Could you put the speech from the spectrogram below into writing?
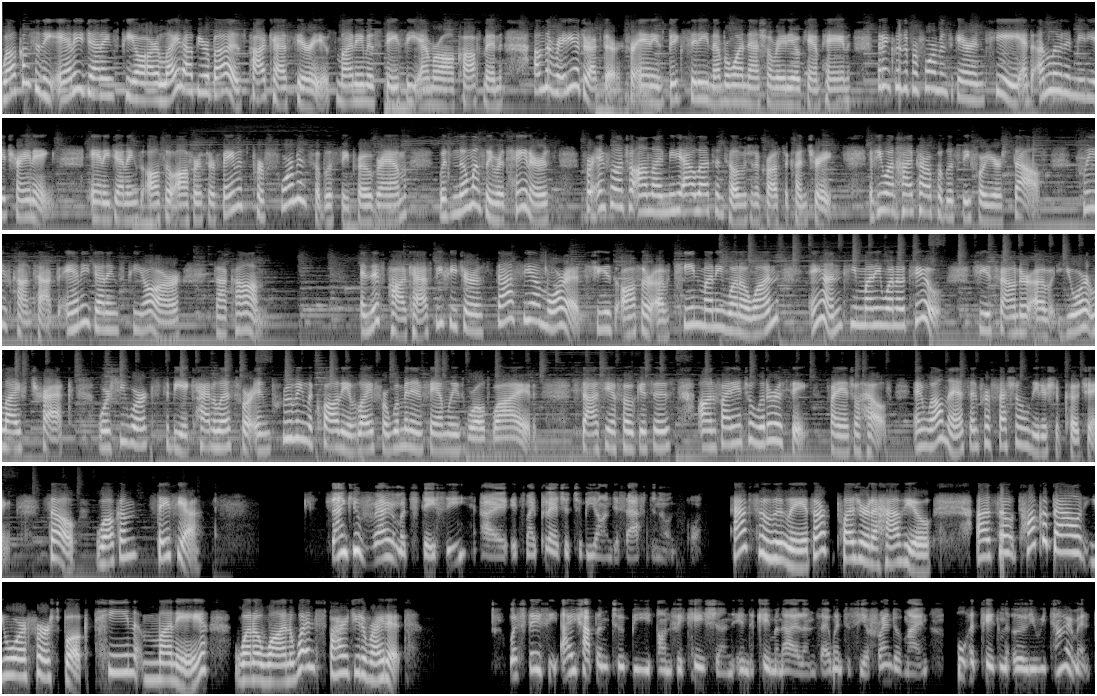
Welcome to the Annie Jennings PR Light Up Your Buzz podcast series. My name is Stacey Emerald Kaufman. I'm the radio director for Annie's Big City number one national radio campaign that includes a performance guarantee and unlimited media training. Annie Jennings also offers her famous performance publicity program with no monthly retainers for influential online media outlets and television across the country. If you want high power publicity for yourself, please contact In this podcast, we feature Stasia Morris. She is author of Teen Money 101 and Teen Money 102. She is founder of Your Life Trek, where she works to be a catalyst for improving the quality of life for women and families worldwide. Stasia focuses on financial literacy, financial health, and wellness and professional leadership coaching. So, welcome Stasia. Thank you very much, Stacy. It's my pleasure to be on this afternoon. Absolutely. It's our pleasure to have you. Uh, so, talk about your first book, Teen Money 101. What inspired you to write it? Well, Stacy, I happened to be on vacation in the Cayman Islands. I went to see a friend of mine who had taken early retirement.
